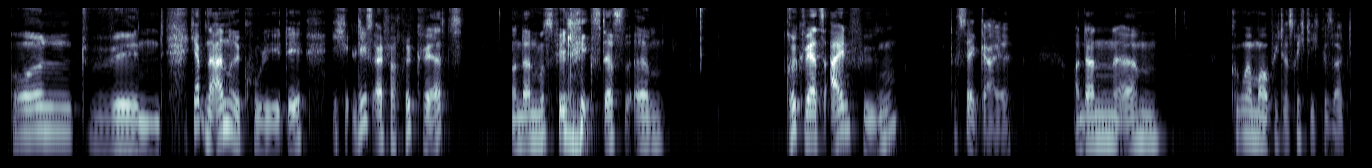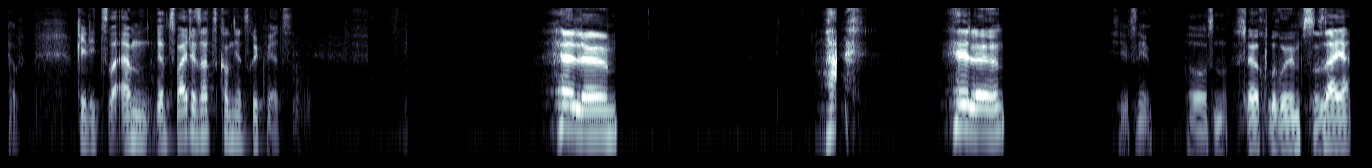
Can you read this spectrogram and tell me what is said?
und Wind? Ich habe eine andere coole Idee. Ich lese einfach rückwärts und dann muss Felix das ähm, rückwärts einfügen. Das wäre geil. Und dann ähm, gucken wir mal, ob ich das richtig gesagt habe. Okay, die ähm, der zweite Satz kommt jetzt rückwärts. Hello. Ha. Hello. Ich nehmen. Hosen, sehr berühmt zu sein.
